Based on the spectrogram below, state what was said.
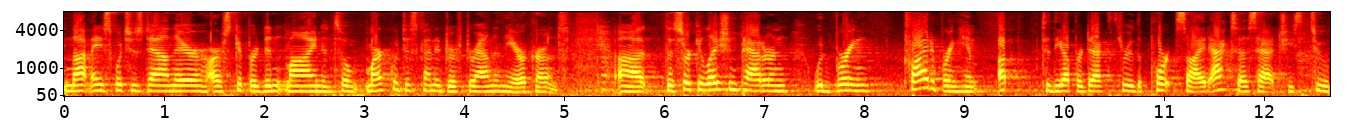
Not many switches down there. Our skipper didn't mind, and so Marc would just kind of drift around in the air currents. Uh, the circulation pattern would bring, try to bring him up to the upper deck through the port side access hatch. He's too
